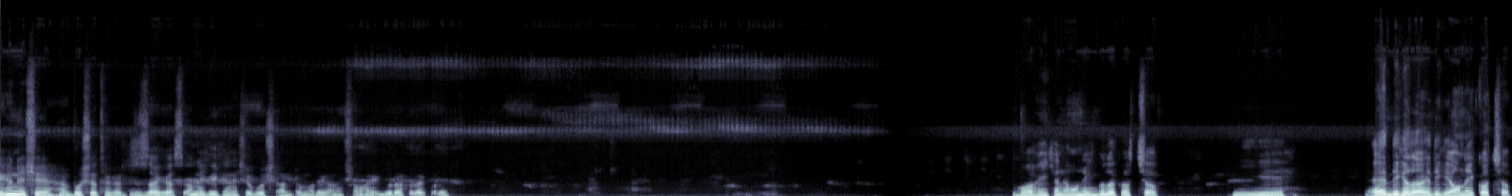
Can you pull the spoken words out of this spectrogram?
এখানে এসে বসে থাকার কিছু জায়গা আছে, অনেকে এখানে এসে বসে আড্ডা মারে, অনেক সময় ঘোরাফেরা করে। এখানে অনেকগুলো কচ্ছপ। ইয়ে, এদিকে যাও এদিকে অনেক কচ্ছপ।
